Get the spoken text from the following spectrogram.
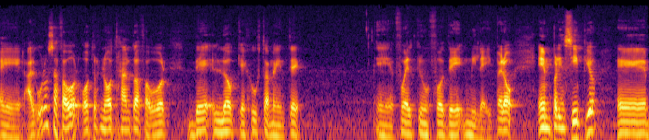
eh, algunos a favor, otros no tanto a favor de lo que justamente eh, fue el triunfo de Milei. Pero en principio, eh,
